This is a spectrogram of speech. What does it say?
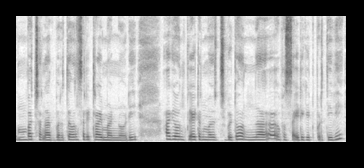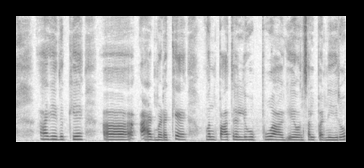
ತುಂಬ ಚೆನ್ನಾಗಿ ಬರುತ್ತೆ. ಒಂದು ಸರಿ ಟ್ರೈ ಮಾಡಿ ನೋಡಿ. ಹಾಗೆ ಒಂದು ಪ್ಲೇಟನ್ನು ಮುಚ್ಚಿಬಿಟ್ಟು ಅದನ್ನ ಸೈಡಿಗೆ ಇಟ್ಬಿಡ್ತೀವಿ. ಹಾಗೆ ಇದಕ್ಕೆ ಆ್ಯಡ್ ಮಾಡೋಕ್ಕೆ ಒಂದು ಪಾತ್ರೆಯಲ್ಲಿ ಉಪ್ಪು, ಹಾಗೆ ಒಂದು ಸ್ವಲ್ಪ ನೀರು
